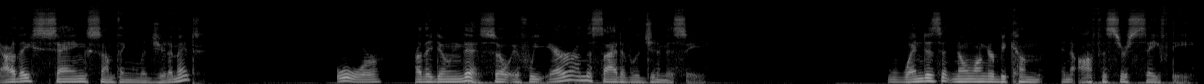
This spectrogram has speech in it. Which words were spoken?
are they saying something legitimate or are they doing this? So if we err on the side of legitimacy, when does it no longer become an officer's safety?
